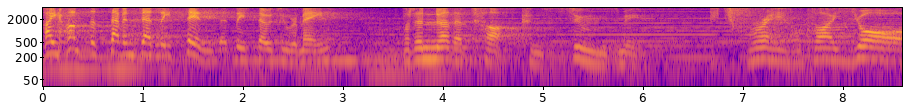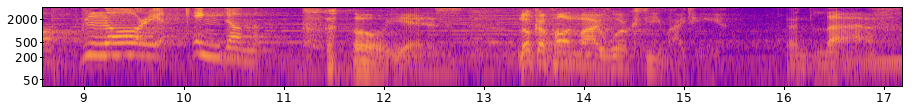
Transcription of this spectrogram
I hunt the seven deadly sins, at least those who remain. But another task consumes me. Betrayal by your glorious kingdom. Oh, yes. Look upon my works, ye mighty, and laugh.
